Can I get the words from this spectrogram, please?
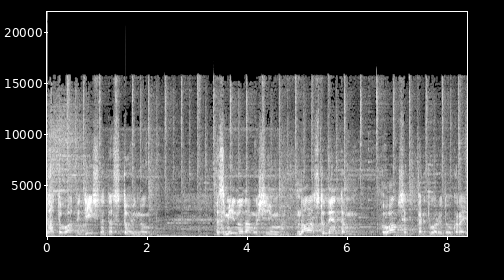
готувати дійсно достойну зміну нам усім, ну а студентам вам перетворити Україну.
